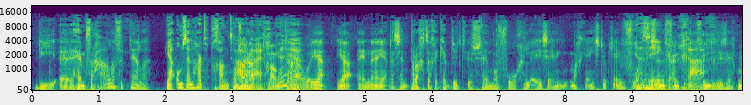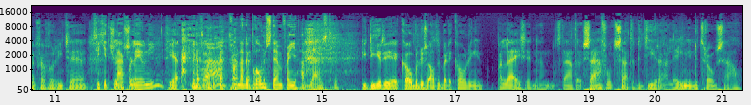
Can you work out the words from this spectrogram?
die uh, hem verhalen vertellen. Ja, om zijn hart op gang te om houden zijn hart op gang te houden, ja. ja. En uh, ja, dat zijn prachtig. Ik heb dit dus helemaal voorgelezen. En mag ik één stukje even voorlezen? Ja, zeker. vind, graag. Ik vind dit is echt mijn favoriete... Zit je klaar voor Leonie? Ja. ja. Gewoon naar de bromstem van Jaap luisteren. Die dieren komen dus altijd bij de koning in het paleis. En dan staat er... S'avonds zaten de dieren alleen in de troonzaal.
